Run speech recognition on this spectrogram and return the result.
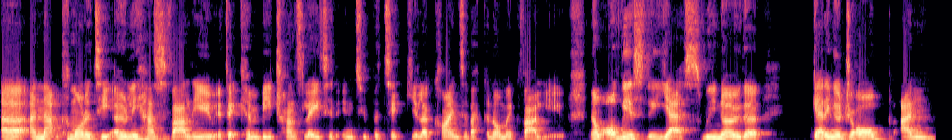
uh, and that commodity only has value if it can be translated into particular kinds of economic value. Now, obviously, yes, we know that getting a job and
